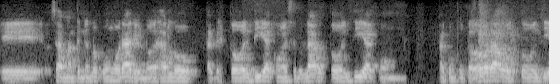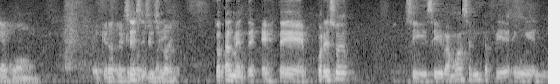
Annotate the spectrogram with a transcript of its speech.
eh, o sea, mantenerlo con un horario, no dejarlo tal vez todo el día con el celular, todo el día con la computadora o todo el día con cualquier otro equipo sí, sí, tecnológico. Sí, Totalmente. Este, por eso, si, si vamos a hacer hincapié en el,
